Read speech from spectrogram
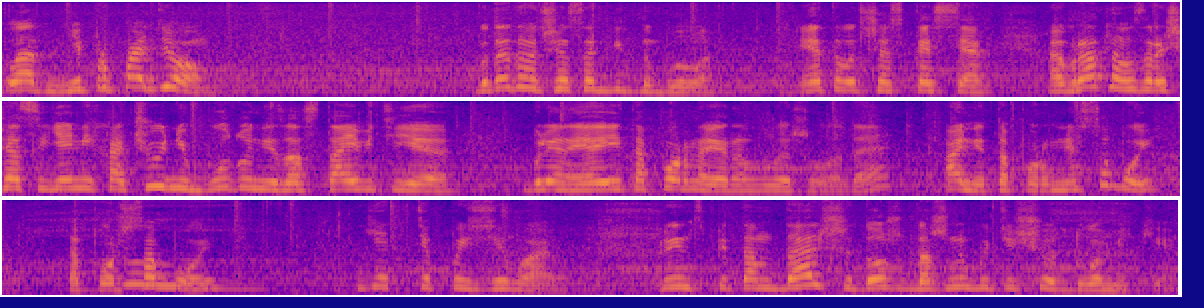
Ладно, не пропадем. Вот это вот сейчас обидно было. Это вот сейчас косяк. Обратно возвращаться я не хочу, не буду, не заставить ее. Блин, я ей топор, наверное, выложила, да? А, нет, топор у меня с собой. Топор с собой. Я тебя позеваю. В принципе, там дальше должен, должны быть еще домики.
